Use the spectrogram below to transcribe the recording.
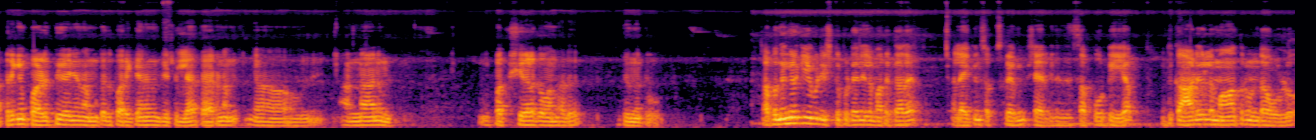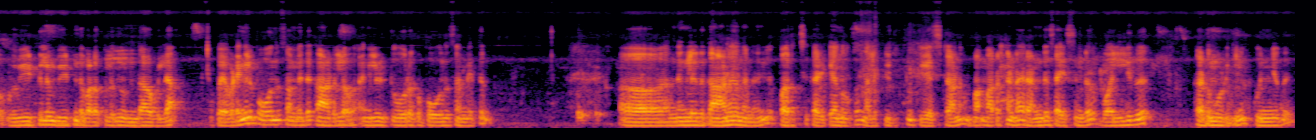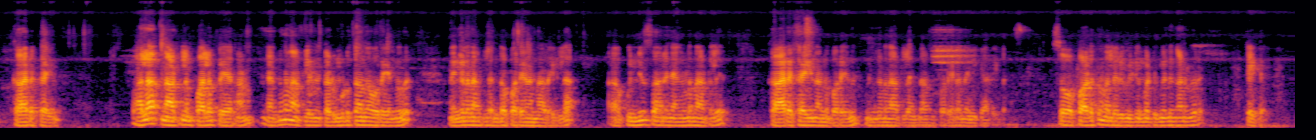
അത്രയ്ക്കും പഴുത്ത് കഴിഞ്ഞാൽ നമുക്കത് പറിക്കാനൊന്നും കിട്ടില്ല. കാരണം അണ്ണാനും ഈ പക്ഷികളൊക്കെ വന്നത് തിന്നിട്ട് പോകും. അപ്പോൾ നിങ്ങൾക്ക് ഈ വീഡിയോ ഇഷ്ടപ്പെട്ടതിൽ മറക്കാതെ ലൈക്കും സബ്സ്ക്രൈബും ഷെയർ ചെയ്ത് സപ്പോർട്ട് ചെയ്യാം ഇത് കാടുകളിൽ മാത്രമേ ഉണ്ടാവുള്ളൂ. വീട്ടിലും വീട്ടിന്റെ വളപ്പിലൊന്നും ഉണ്ടാവില്ല. അപ്പോൾ എവിടെയെങ്കിലും പോകുന്ന സമയത്ത് കാടിലോ അല്ലെങ്കിൽ ടൂറൊക്കെ പോകുന്ന സമയത്ത് നിങ്ങളിത് കാണുകയെന്നുണ്ടെങ്കിൽ പറിച്ച് കഴിക്കാൻ നോക്കുക. നല്ല കിടു ടേസ്റ്റാണ് മറക്കണ്ട. രണ്ട് സൈസ് ഉണ്ട്. വലുത് കടുമുടിക്കും കുഞ്ഞത് കാരക്കായും. പല നാട്ടിലും പല പേരാണ്. ഞങ്ങളുടെ നാട്ടിൽ ഇത് കടുമുടുക്ക എന്ന് പറയുന്നത്. നിങ്ങളുടെ നാട്ടിൽ എന്താ പറയുന്നതെന്ന് അറിയില്ല. കുഞ്ഞു സാധനം ഞങ്ങളുടെ നാട്ടിൽ കാരക്കായി എന്നാണ് പറയുന്നത്. നിങ്ങളുടെ നാട്ടിൽ എന്താണ് പറയുന്നത് എനിക്കറിയില്ല. സോ അപ്പോൾ അടുത്ത നല്ലൊരു വീഡിയോ മറ്റും വീണ്ടും കാണുന്നത് ടേക്ക് കെയർ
